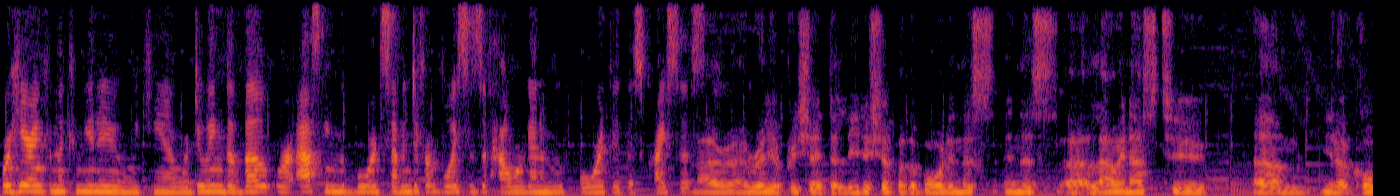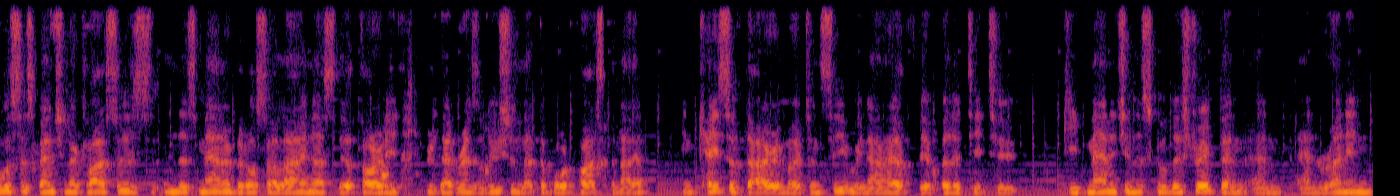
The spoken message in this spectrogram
we're hearing from the community when we can. We're doing the vote. We're asking the board seven different voices of how we're going to move forward through this crisis. I, I really appreciate the leadership of the board in this, in this, uh, allowing us to, um, you know, call the suspension of classes in this manner, but also allowing us the authority through that resolution that the board passed tonight. In case of dire emergency, we now have the ability to keep managing the school district and, and, and running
